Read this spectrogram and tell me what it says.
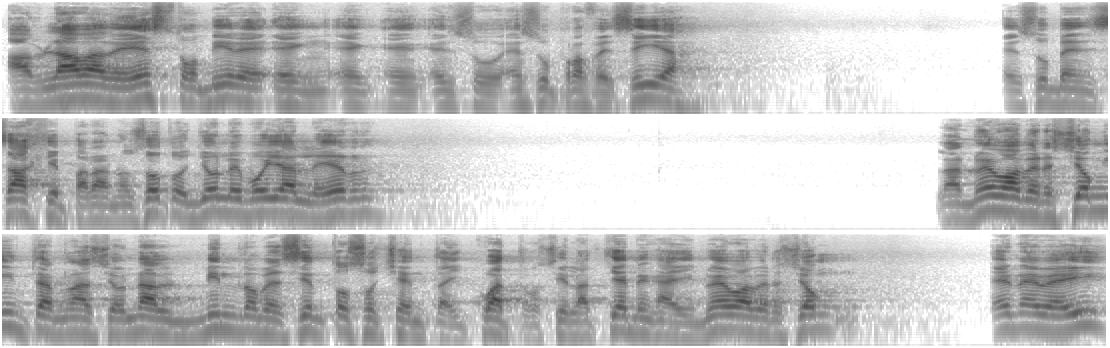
hablaba de esto, mire, en su profecía, en su mensaje para nosotros. Yo le voy a leer la nueva versión internacional 1984, si la tienen ahí, nueva versión NBI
